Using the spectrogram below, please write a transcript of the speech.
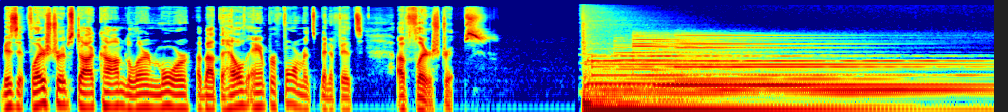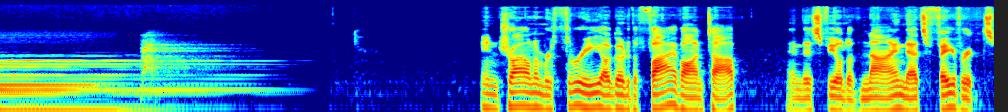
Visit flarestrips.com to learn more about the health and performance benefits of flare strips. In trial number three, I'll go to the five on top in this field of nine. That's favorites,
